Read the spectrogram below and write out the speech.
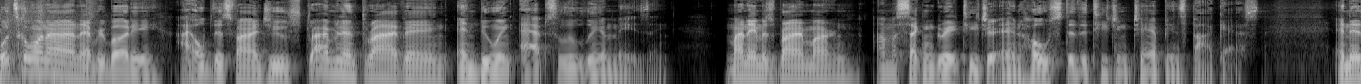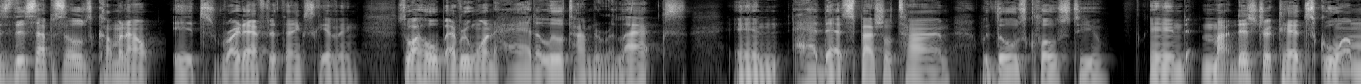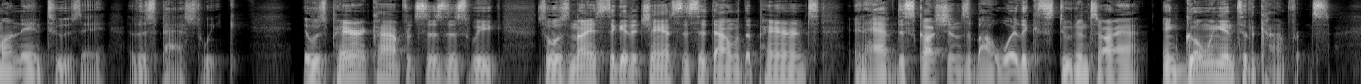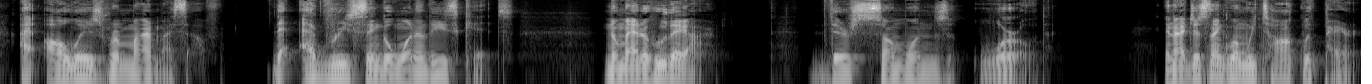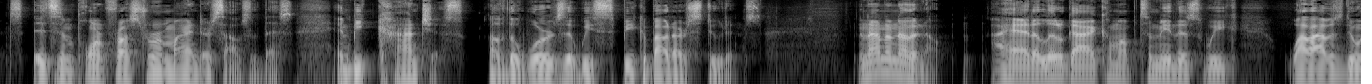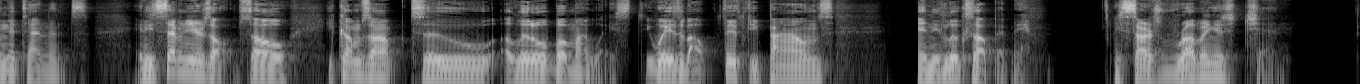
What's going on, everybody? I hope this finds you striving and thriving and doing absolutely amazing. My name is Brian Martin. I'm a second grade teacher and host of the Teaching Champions podcast. And as this episode's coming out, it's right after Thanksgiving. So I hope everyone had a little time to relax and had that special time with those close to you. And my district had school on Monday and Tuesday this past week. It was parent conferences this week, so it was nice to get a chance to sit down with the parents and have discussions about where the students are at. And going into the conference, I always remind myself that every single one of these kids, no matter who they are, they're someone's world. And I just think when we talk with parents, it's important for us to remind ourselves of this and be conscious of the words that we speak about our students. And on another note, I had a little guy come up to me this week while I was doing attendance, and he's seven years old. So he comes up to a little above my waist. He weighs about 50 pounds, and he looks up at me. He starts rubbing his chin,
